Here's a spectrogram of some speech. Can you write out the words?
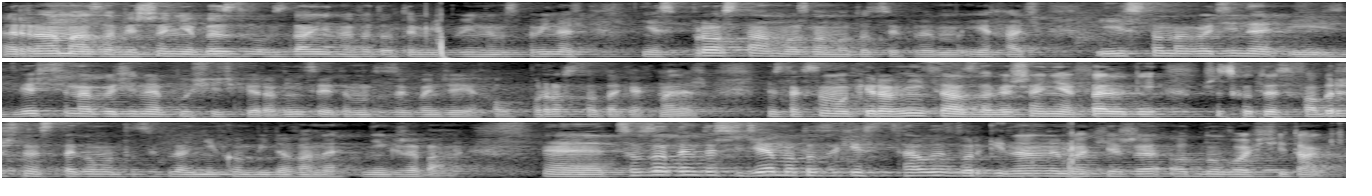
Rama, zawieszenie bez dwóch zdań, nawet o tym nie powinienem wspominać, jest prosta. Można motocyklem jechać i 100 na godzinę, i 200 na godzinę, puścić kierownicę i ten motocykl będzie jechał prosto, tak jak należy. Więc tak samo kierownica, zawieszenie, felgi, wszystko to jest fabryczne, z tego motocykla nie kombinowane, nie grzebane. E, Co za tym też idzie, motocykl jest cały w oryginalnym lakierze od nowości taki.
